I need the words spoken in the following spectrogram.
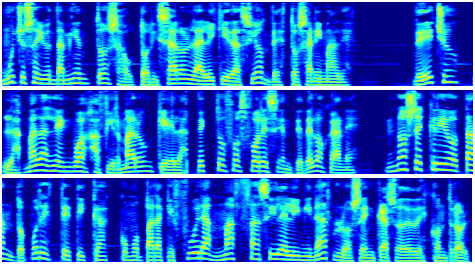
Muchos ayuntamientos autorizaron la liquidación de estos animales. De hecho, las malas lenguas afirmaron que el aspecto fosforescente de los ganes no se creó tanto por estética como para que fuera más fácil eliminarlos en caso de descontrol,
